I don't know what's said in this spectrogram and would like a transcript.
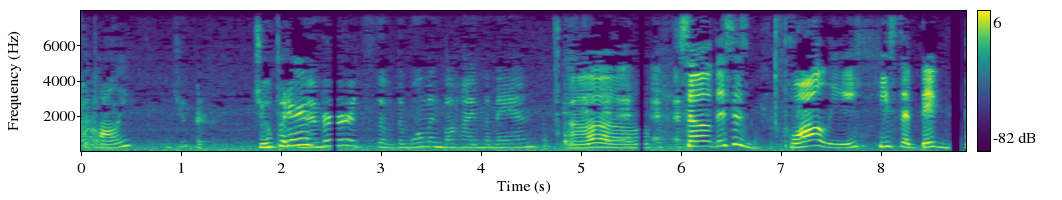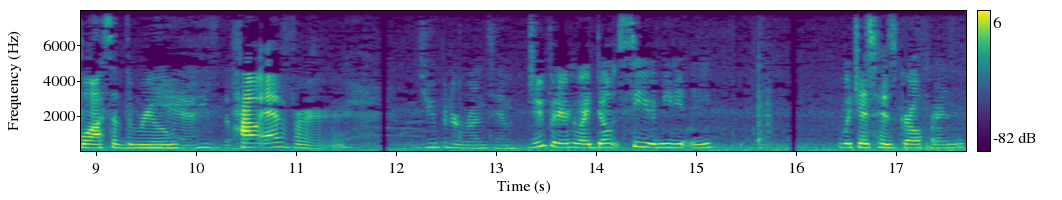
Oh, Polly? Jupiter. Jupiter? Remember, it's the, the woman behind the man. Oh. So this is Polly. He's the big boss of the room. Yeah, he's the However, Jupiter runs him. Jupiter, who I don't see immediately, which is his girlfriend,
